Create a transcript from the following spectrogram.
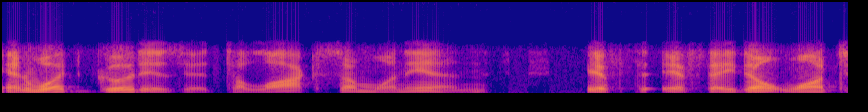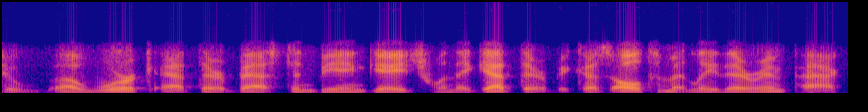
And what good is it to lock someone in if if they don't want to uh, work at their best and be engaged when they get there? Because ultimately their impact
